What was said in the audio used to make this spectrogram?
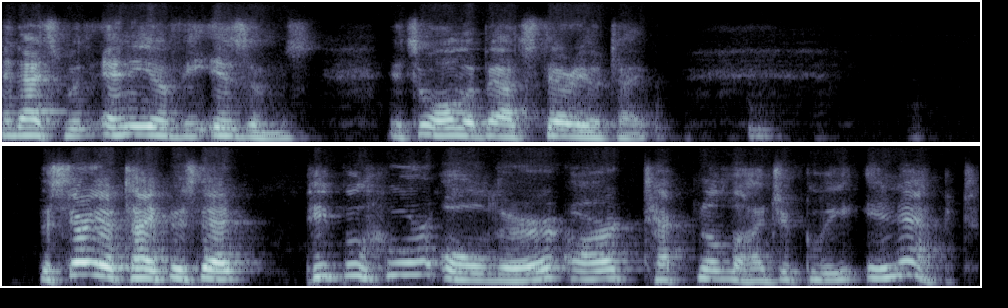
And that's with any of the isms. It's all about stereotype. The stereotype is that people who are older are technologically inept.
